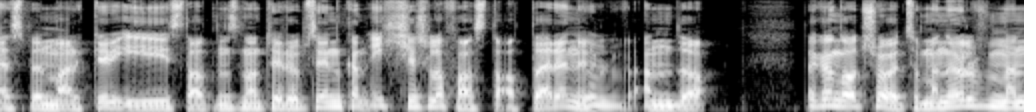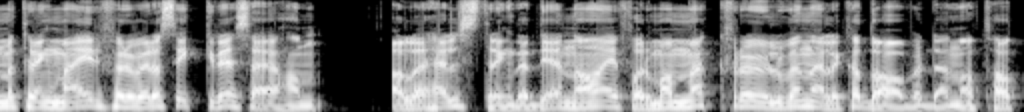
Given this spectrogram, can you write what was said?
Espen Marker i Statens naturoppsyn kan ikke slå fast at det er en ulv enda. Det kan godt se ut som en ulv, men vi trenger mer for å være sikre, sier han. Aller helst trenger det DNA i form av møkk fra ulven eller kadaver den har tatt.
